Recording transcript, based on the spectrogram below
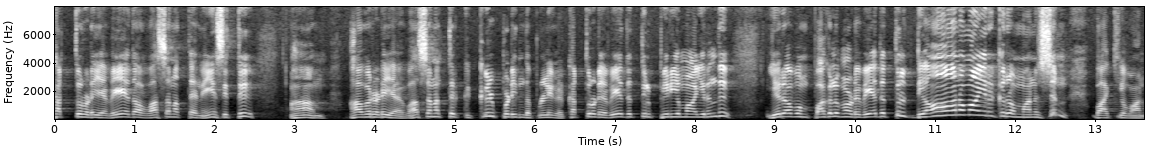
கர்த்தருடைய வேத வசனத்தை நேசித்து ஆம் அவருடைய வசனத்திற்கு கீழ்ப்படிந்த பிள்ளைகள் கத்தருடைய வேதத்தில் பிரியமாயிருந்து இரவும் பகலும் அவருடைய வேதத்தில் தியானமாக இருக்கிற மனுஷன் பாக்கியவான்.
